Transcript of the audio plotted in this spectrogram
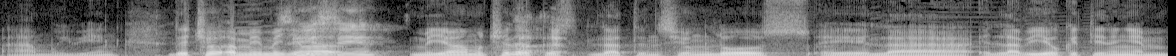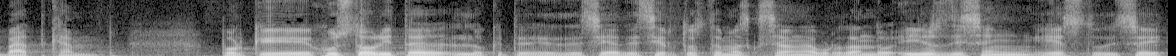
Ah, muy bien. De hecho, a mí me, llama, me llama mucho la, atención los eh, la, la, bio que tienen en Badcamp. Porque justo ahorita lo que te decía de ciertos temas que se van abordando, ellos dicen esto, dice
